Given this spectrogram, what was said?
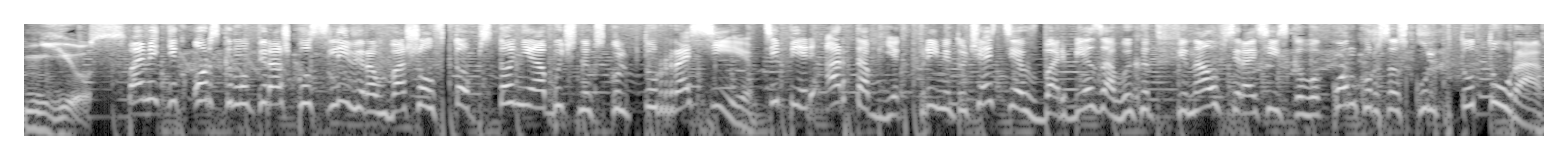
News. Памятник Орскому пирожку с ливером вошел в топ-100 необычных скульптур России. Теперь арт-объект примет участие в борьбе за выход в финал всероссийского конкурса «Скульптутура».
